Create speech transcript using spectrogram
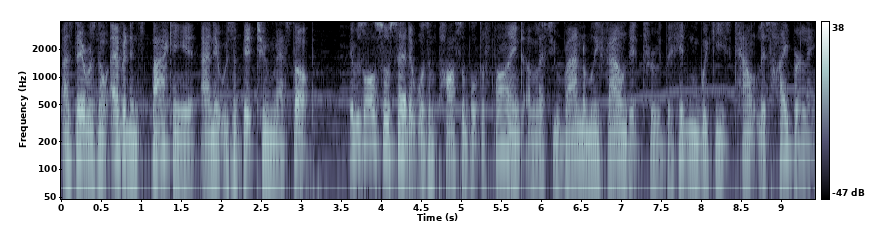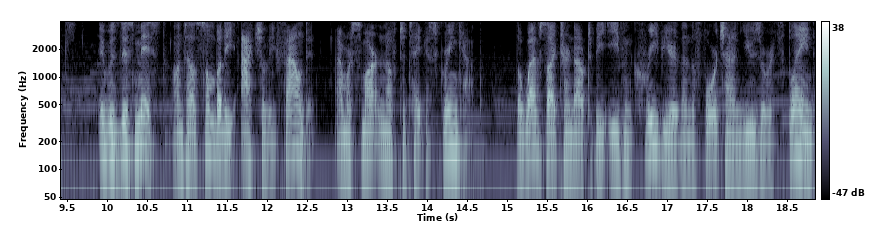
as there was no evidence backing it and it was a bit too messed up. It was also said it was impossible to find unless you randomly found it through the Hidden Wiki's countless hyperlinks. It was dismissed until somebody actually found it and were smart enough to take a screen cap. The website turned out to be even creepier than the 4chan user explained,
